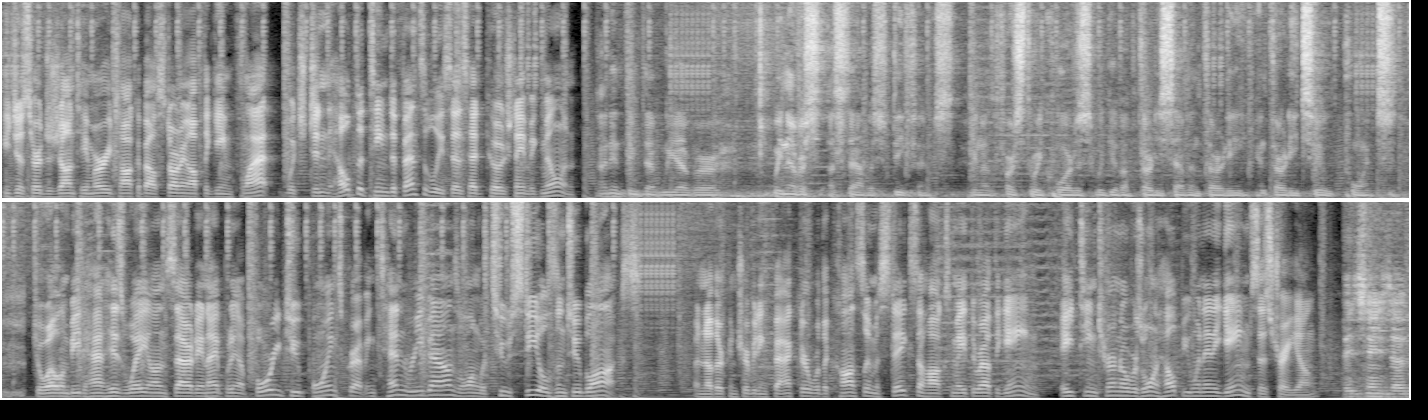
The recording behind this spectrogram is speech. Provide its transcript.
You just heard DeJounte Murray talk about starting off the game flat, which didn't help the team defensively, says head coach Nate McMillan. I didn't think that we ever we never established defense. You know, the first three quarters we give up 37, 30, and 32 points. Joel Embiid had his way on Saturday night, putting up 42 points, grabbing 10 rebounds, along with two steals and two blocks. Another contributing factor were the costly mistakes the Hawks made throughout the game. 18 turnovers won't help you win any game, says Trae Young. They changed up,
